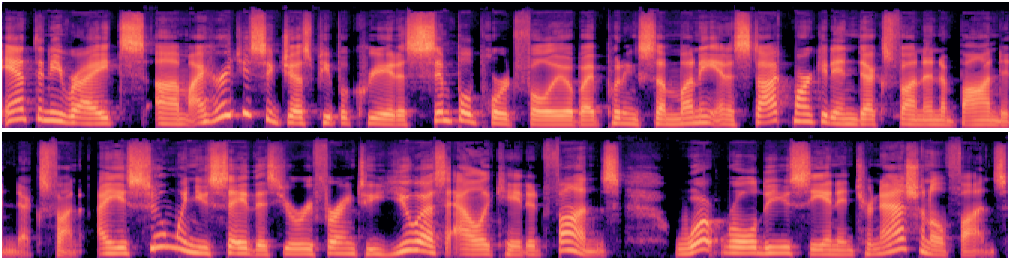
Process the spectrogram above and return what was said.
Anthony writes, um, I heard you suggest people create a simple portfolio by putting some money in a stock market index fund and a bond index fund. I assume when you say this, you're referring to U.S. allocated funds. What role do you see in international funds?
